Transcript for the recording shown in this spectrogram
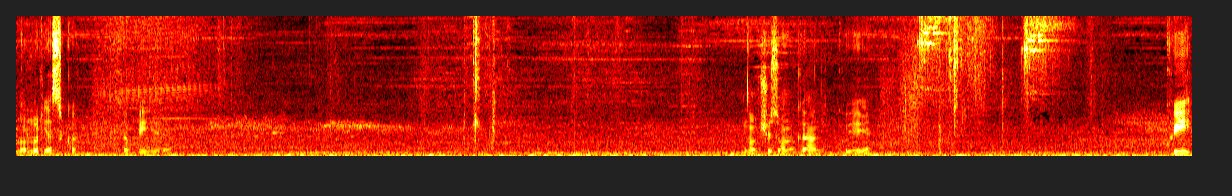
Non lo riesco a capire. Non ci sono cani qui. Qui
